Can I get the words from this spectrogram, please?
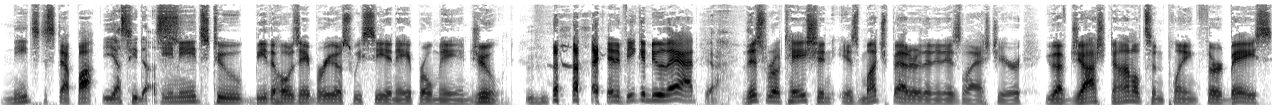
needs to step up. Yes, he does. He needs to be the Jose Berrios we see in April, May, and June. Mm-hmm. and if he can do that, Yeah. this rotation is much better than it is last year. You have Josh Donaldson playing third base.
